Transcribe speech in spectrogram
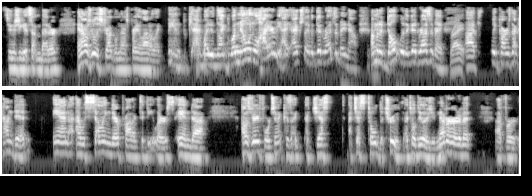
as soon as you get something better. And I was really struggling. I was praying a lot. I was like, man, God, why did like why no one will hire me? I actually have a good resume now. I'm an adult with a good resume. Right. Uh, cars.com did, and I was selling their product to dealers, and uh, I was very fortunate because I, I just I just told the truth. I told dealers you've never heard of it. Uh, for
